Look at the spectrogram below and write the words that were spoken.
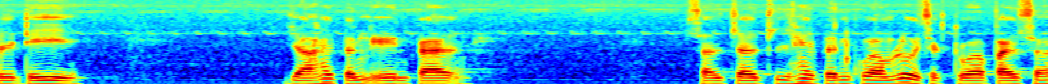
ำดีๆ อย่าให้เป็นอื่นไป ใส่ใจที่ให้เป็นความรู้สึกตัวไปซะ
